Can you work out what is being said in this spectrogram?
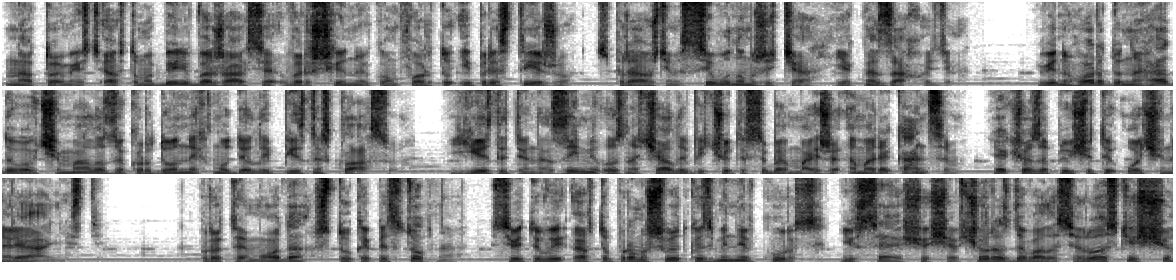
Натомість автомобіль вважався вершиною комфорту і престижу, справжнім символом життя, як на заході. Він гордо нагадував чимало закордонних моделей бізнес-класу. Їздити на зимі означало відчути себе майже американцем, якщо заплющити очі на реальність. Проте мода штука підступна. Світовий автопром швидко змінив курс, і все, що ще вчора здавалося розкішшю,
